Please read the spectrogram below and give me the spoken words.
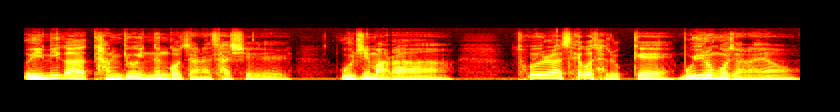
의미가 담겨 있는 거잖아, 사실. 울지 마라. 토요일 날 새 거 사줄게. 뭐 이런 거잖아요.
